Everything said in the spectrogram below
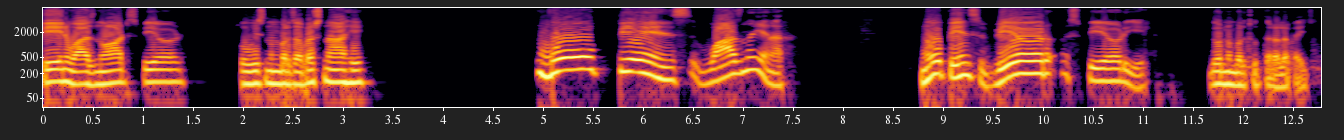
pen was not spared चोवीस नंबरचा प्रश्न आहे. नो पेन्स वाज नाही येणार. नो पेन्स वेअर स्पिअर्ड येईल. दोन नंबरचं उत्तर आलं पाहिजे.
